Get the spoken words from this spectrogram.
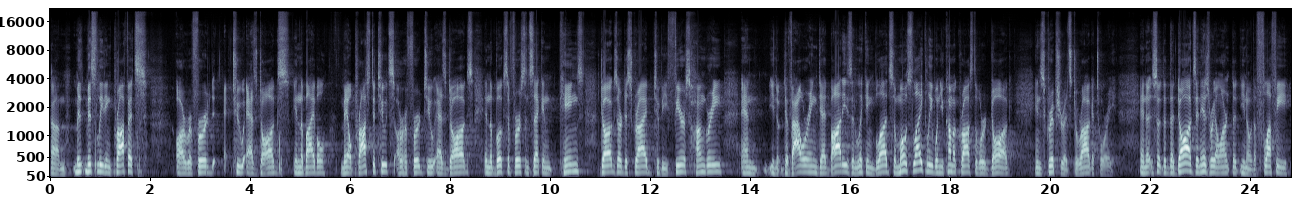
Um, misleading prophets are referred to as dogs in the Bible. Male prostitutes are referred to as dogs. In the books of 1st and 2nd Kings, dogs are described to be fierce, hungry, and you know, devouring dead bodies and licking blood. So most likely when you come across the word dog in scripture, it's derogatory. And uh, so the, the dogs in Israel aren't the, you know, the fluffy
